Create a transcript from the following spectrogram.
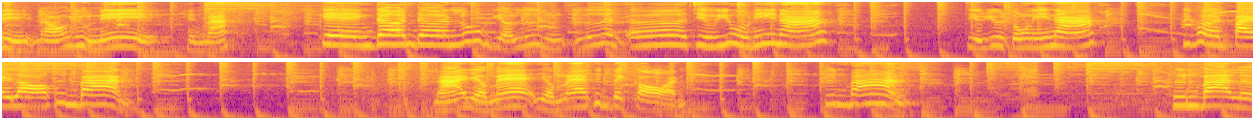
นี่น้องอยู่นี่เห็นไหมเก่งเดินเดินลูกเดี๋ยวลื่นเลื่อนเออ จิ๋วอยู่นี่นะ จิ๋วอยู่ตรงนี้นะ พี่เพลินไปรอขึ้นบ้าน นะ เดี๋ยวแม่ เดี๋ยวแม่ขึ้นไปก่อน ขึ้นบ้าน ขึ้นบ้านเล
